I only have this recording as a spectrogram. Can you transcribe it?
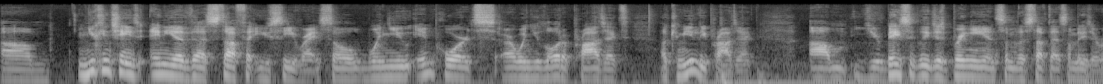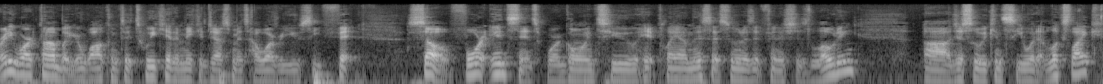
Um, and you can change any of the stuff that you see, right? So when you import or when you load a project, a community project, um, you're basically just bringing in some of the stuff that somebody's already worked on, but you're welcome to tweak it and make adjustments however you see fit. So, for instance, we're going to hit play on this as soon as it finishes loading, uh, just so we can see what it looks like.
